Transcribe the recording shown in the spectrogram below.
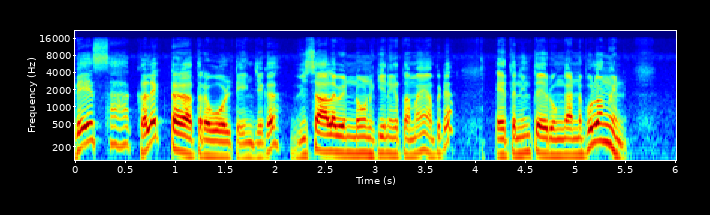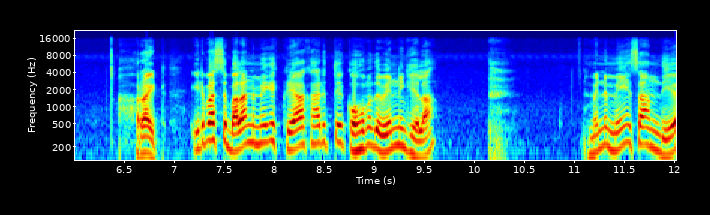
බේස් සහ කලෙක්ට අතර වෝල්ටේන්ජ එක විශාල වෙන්න ඕන කියන එක තමයි අපිට එතනින් තේරුම් ගන්න පුළුවන්වෙන් රයිට් ඉට පස්සේ බලන්න මේක ක්‍රියාකාරිත්වය කොහොමද වෙන්න කියලා. මෙන්න මේ සන්දිය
